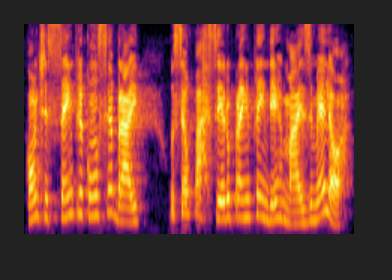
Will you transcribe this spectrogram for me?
Conte sempre com o Sebrae, o seu parceiro para empreender mais e melhor.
